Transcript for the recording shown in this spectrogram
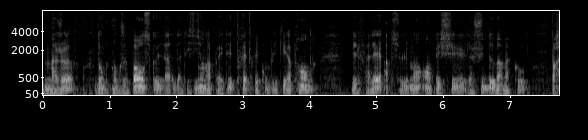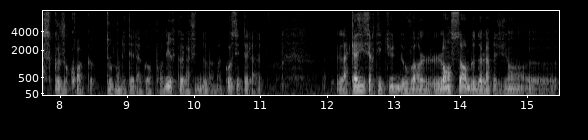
majeures. Donc, donc je pense que la, décision n'a pas été très très compliquée à prendre. Il fallait absolument empêcher la chute de Bamako, parce que je crois que tout le monde était d'accord pour dire que la chute de Bamako, c'était la, la quasi-certitude de voir l'ensemble de la région euh,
